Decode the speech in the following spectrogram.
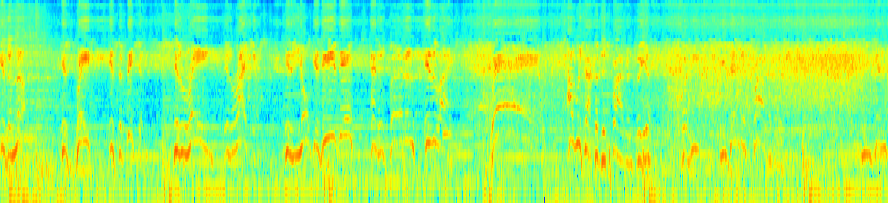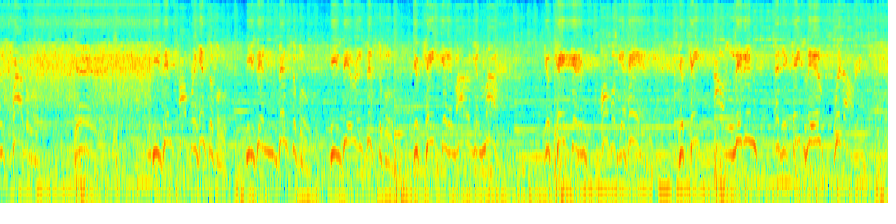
is enough. His grace is sufficient. His reign is righteous. His yoke is easy and his burden is light. Well, I wish I could describe him to you, but he, he's indescribable. He's indescribable. Yeah. He's incomprehensible. He's invincible. He's irresistible. You can't get him out of your mouth. You can't get him off of your hands. You can't outlive him, and you can't live without him.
